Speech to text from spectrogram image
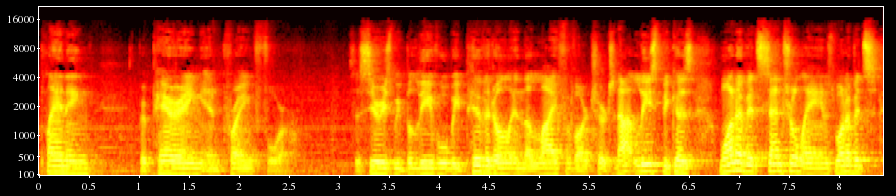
planning, preparing, and praying for. It's a series we believe will be pivotal in the life of our church, not least because one of its central aims, one of its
